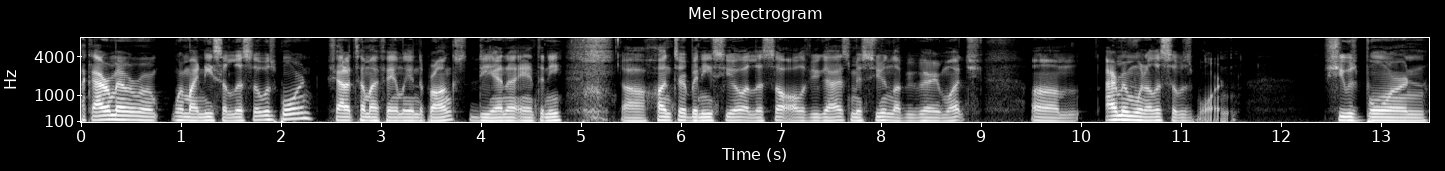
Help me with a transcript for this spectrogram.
Like I remember when my niece Alyssa was born. Shout out to my family in the Bronx, Deanna, Anthony, uh, Hunter, Benicio, Alyssa, all of you guys. Miss you and love you very much. Um, I remember when Alyssa was born. She was born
